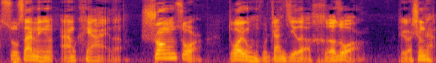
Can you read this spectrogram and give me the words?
苏三零 MKI 的双座多用途战机的合作这个生产。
